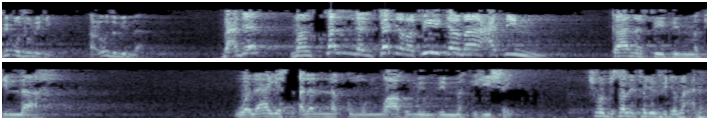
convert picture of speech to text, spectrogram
في أذنه. أعوذ بالله. بعدين من صلى الفجر في جماعة كان في ذمة الله. ولا يسألنكم الله من ذمته شيء. شوف اللي بيصلي الفجر في جماعة ده.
